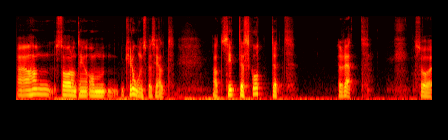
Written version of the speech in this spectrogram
Ja, han sa någonting om kron speciellt. Att sitter skottet rätt så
